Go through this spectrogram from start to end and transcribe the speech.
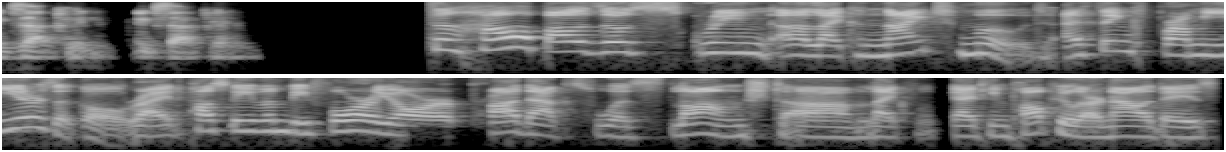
Exactly exactly then how about those screen uh, like night mode? I think from years ago, right? Possibly even before your product was launched, um, like getting popular nowadays.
